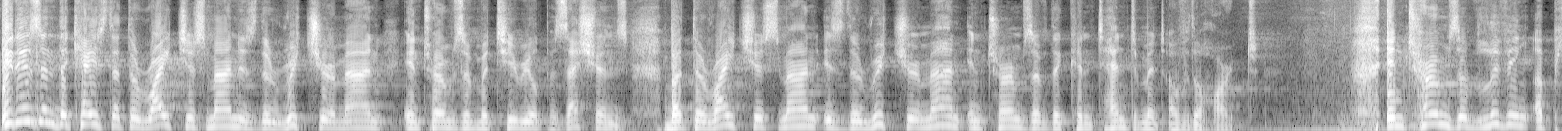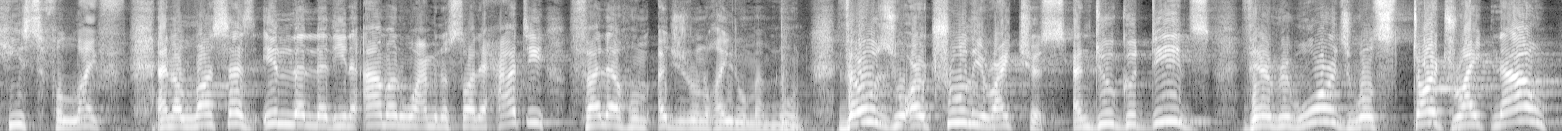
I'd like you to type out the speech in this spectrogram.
It isn't the case that the righteous man is the richer man in terms of material possessions, but the righteous man is the richer man in terms of the contentment of the heart in terms of living a peaceful life. And Allah says, إِلَّا الَّذِينَ آمَنُوا وَعَمِلُوا الصَّالِحَاتِ فَلَهُمْ أَجْرٌ غَيْرُ مَمْنُونَ Those who are truly righteous and do good deeds, their rewards will start right now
